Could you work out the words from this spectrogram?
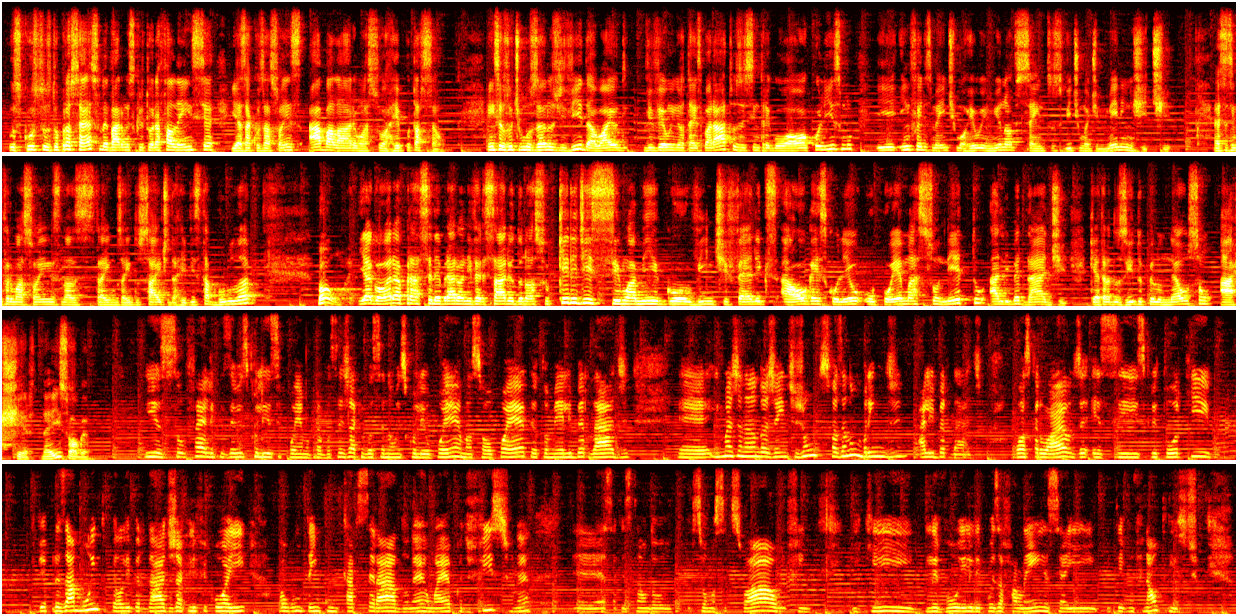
Os custos do processo levaram o escritor à falência e as acusações abalaram a sua reputação. Em seus últimos anos de vida, Wilde viveu em hotéis baratos e se entregou ao alcoolismo e, infelizmente, morreu em 1900 vítima de meningite. Essas informações nós extraímos aí do site da revista Bula. Bom, e agora, para celebrar o aniversário do nosso queridíssimo amigo ouvinte Félix, a Olga escolheu o poema Soneto à Liberdade, que é traduzido pelo Nelson Asher. Não é isso, Olga? Isso, Félix, eu escolhi esse poema para você, já que você não escolheu o poema, só o poeta, eu tomei a liberdade, é, imaginando a gente juntos fazendo um brinde à liberdade. O Oscar Wilde, esse escritor que devia prezar muito pela liberdade, já que ele ficou aí algum tempo encarcerado, né? Uma época difícil, né? É, essa questão do, ser homossexual, enfim, e que levou ele depois à falência e, e teve um final triste.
